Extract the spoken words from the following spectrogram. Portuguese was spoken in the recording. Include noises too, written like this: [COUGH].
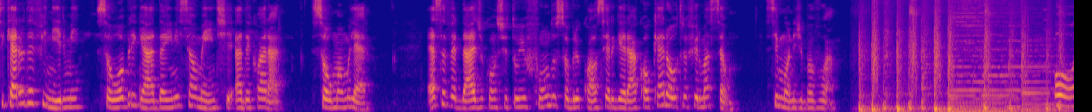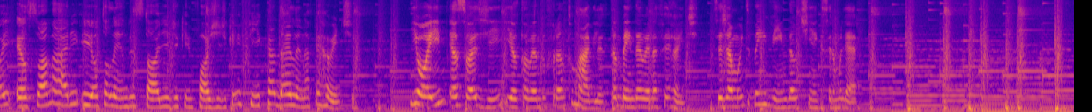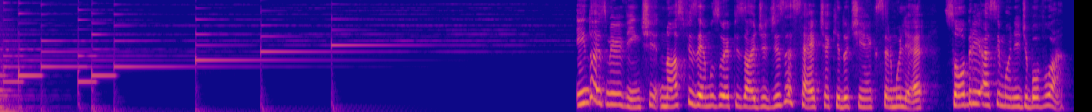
Se quero definir-me, sou obrigada inicialmente a declarar: sou uma mulher. Essa verdade constitui o fundo sobre o qual se erguerá qualquer outra afirmação. Simone de Beauvoir. Oi, eu sou a Mari e eu tô lendo História de Quem Foge de Quem Fica, da Helena Ferrante. E oi, eu sou a Gi e eu tô lendo Franto Maglia, também da Helena Ferrante. Seja muito bem-vinda ao Tinha Que Ser Mulher. Em 2020, nós fizemos o episódio 17 aqui do Tinha Que Ser Mulher sobre a Simone de Beauvoir.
